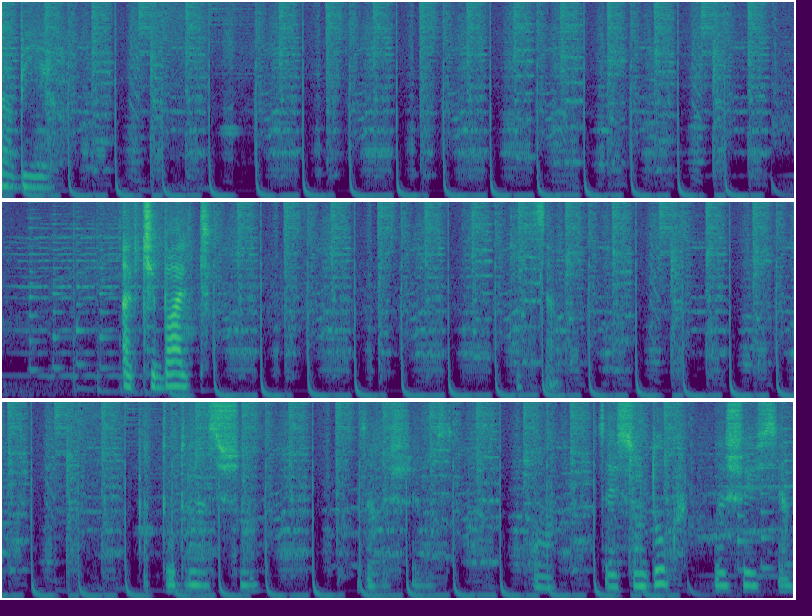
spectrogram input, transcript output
Заб'є. Арчибальд. А тут у нас що залишилось? О, цей сундук лишився.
